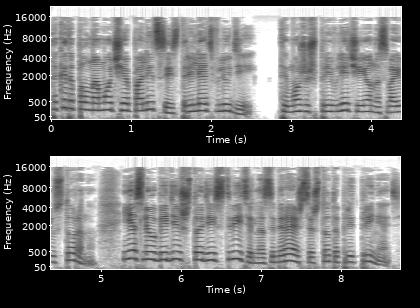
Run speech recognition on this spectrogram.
так это полномочия полиции стрелять в людей. Ты можешь привлечь ее на свою сторону, если убедишь, что действительно собираешься что-то предпринять.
